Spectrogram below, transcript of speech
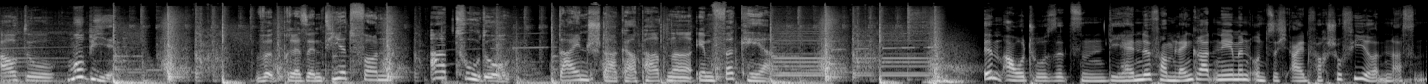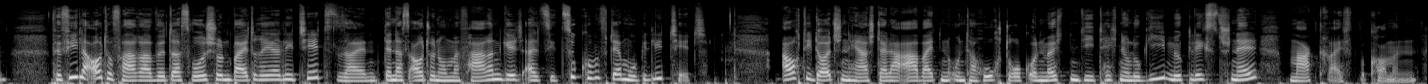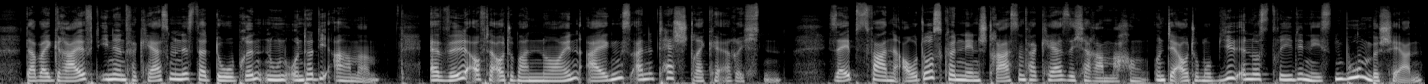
Automobil wird präsentiert von Artudo, dein starker Partner im Verkehr. Im Auto sitzen, die Hände vom Lenkrad nehmen und sich einfach chauffieren lassen. Für viele Autofahrer wird das wohl schon bald Realität sein, denn das autonome Fahren gilt als die Zukunft der Mobilität. Auch die deutschen Hersteller arbeiten unter Hochdruck und möchten die Technologie möglichst schnell marktreif bekommen. Dabei greift ihnen Verkehrsminister Dobrindt nun unter die Arme. Er will auf der Autobahn 9 eigens eine Teststrecke errichten. Selbstfahrende Autos können den Straßenverkehr sicherer machen und der Automobilindustrie den nächsten Boom bescheren.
